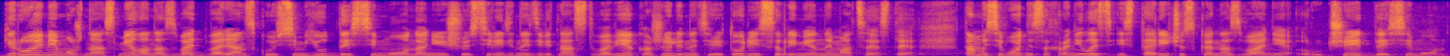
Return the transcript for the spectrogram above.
Героями можно смело назвать дворянскую семью де Симон. Они еще с середины 19 века жили на территории современной Мацесты. Там и сегодня сохранилось историческое название – ручей де Симон.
